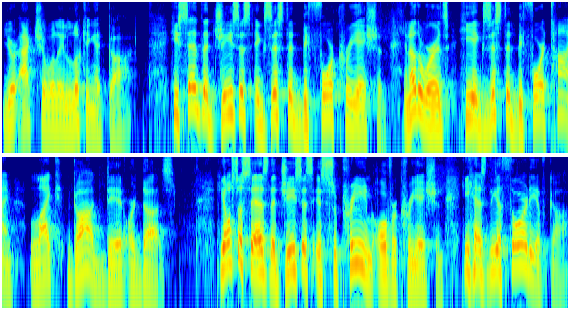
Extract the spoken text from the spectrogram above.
you're actually looking at God. He said that Jesus existed before creation. In other words, He existed before time like God did or does. He also says that Jesus is supreme over creation. He has the authority of God.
